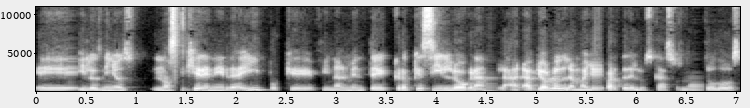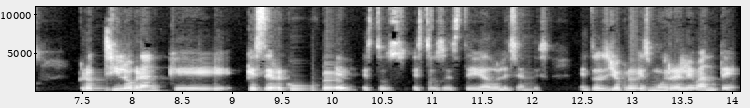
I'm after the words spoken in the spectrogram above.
eh, y los niños no se quieren ir de ahí porque finalmente creo que sí logran, yo hablo de la mayor parte de los casos, no todos, creo que sí logran que, que se recuperen estos, estos este, adolescentes. Entonces yo creo que es muy relevante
